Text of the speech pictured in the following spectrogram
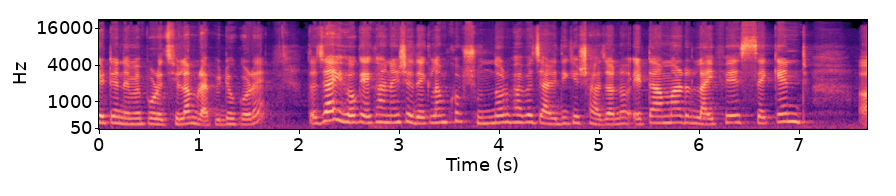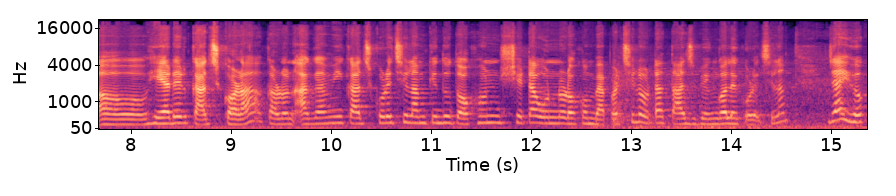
গেটে নেমে পড়েছিলাম র্যাপিডো করে। তো যাই হোক, এখানে এসে দেখলাম খুব সুন্দরভাবে চারিদিকে সাজানো। এটা আমার লাইফে সেকেন্ড হেয়ারের কাজ করা। কারণ আগে আমি কাজ করেছিলাম কিন্তু তখন সেটা অন্য রকম ব্যাপার ছিল। ওটা তাজ বেঙ্গলে করেছিলাম। যাই হোক,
